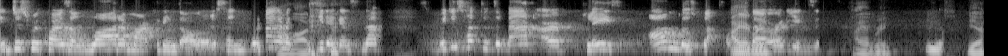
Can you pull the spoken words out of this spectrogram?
it just requires a lot of marketing dollars and we're not going to compete against Netflix. We just have to demand our place on those platforms I agree. that already exist. I agree. Yeah. Yeah.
